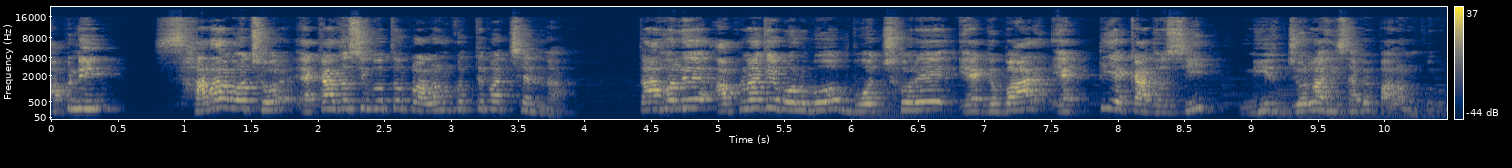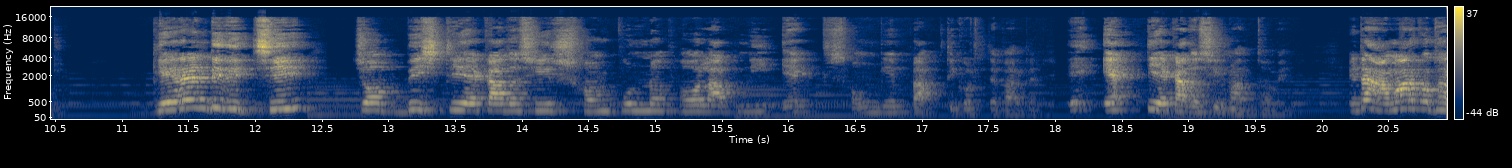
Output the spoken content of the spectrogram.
আপনি সারা বছর একাদশী ব্রত পালন করতে পারছেন না। তাহলে আপনাকে বলব, বছরে একবার একটি একাদশী নির্জলা হিসাবে পালন করুন। গ্যারান্টি দিচ্ছি, চব্বিশটি একাদশীর সম্পূর্ণ ফল আপনি একসঙ্গে প্রাপ্তি করতে পারবেন। এই একটি একাদশীর মাধ্যমে। এটা আমার কথা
